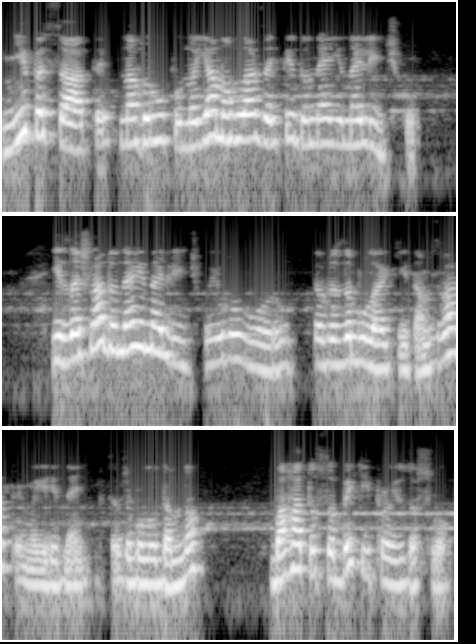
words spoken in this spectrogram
ні писати на групу, але я могла зайти до неї на лічку. І зайшла до неї на лічку і говорю. Я вже забула, як її там звати, мої рідненькі. Це вже було давно. Багато собитій произошло.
